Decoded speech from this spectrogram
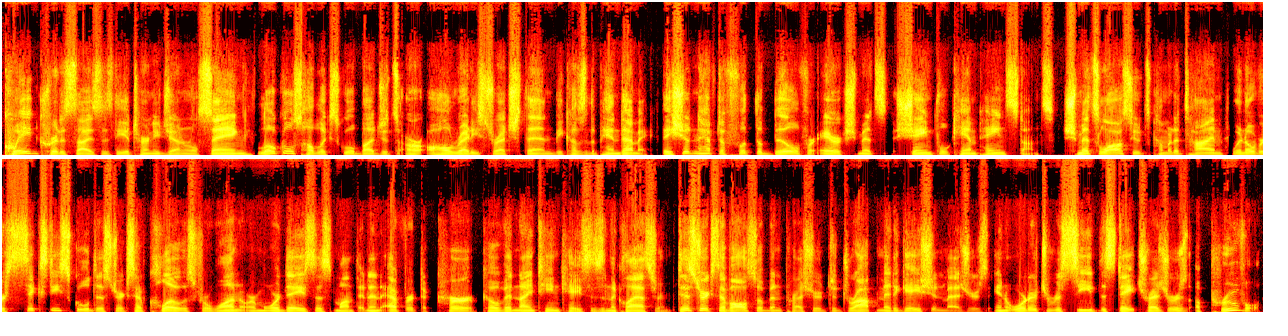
Quade criticizes the attorney general, saying local public school budgets are already stretched thin because of the pandemic. They shouldn't have to foot the bill for Eric Schmitt's shameful campaign stunts. Schmitt's lawsuits come at a time when over 60 school districts have closed for one or more days this month in an effort to curb COVID 19 cases in the classroom. Districts have also been pressured to drop mitigation measures in order to receive the state treasurer's approval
